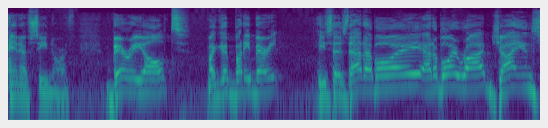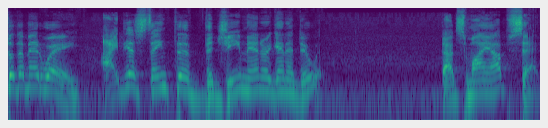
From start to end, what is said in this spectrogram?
NFC North. Barry Alt, my good buddy Barry, he says, that a boy, that a boy, Rod, Giants of the Midway. I just think the, the G men are going to do it. That's my upset.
